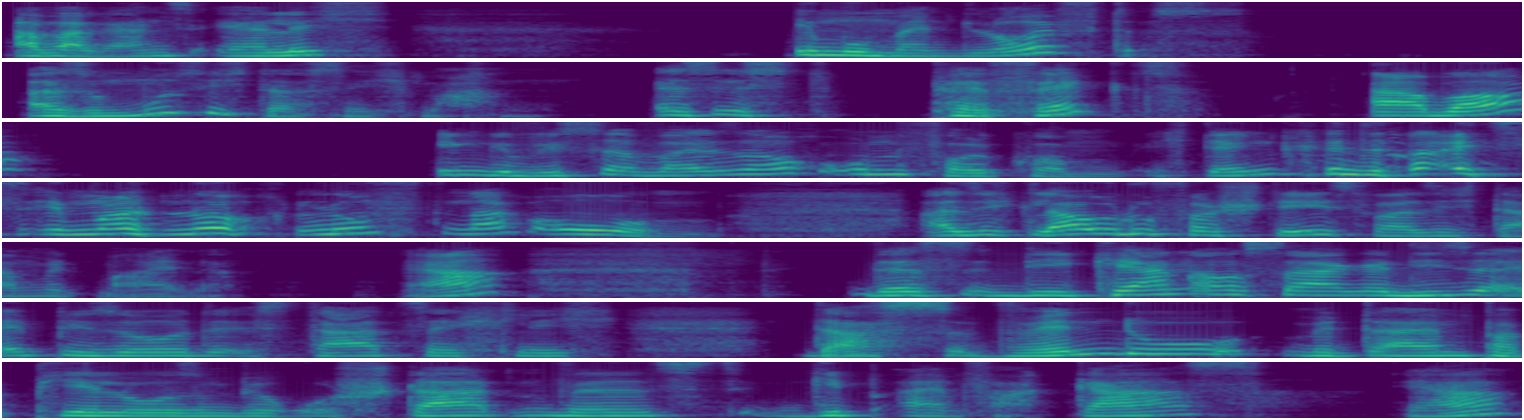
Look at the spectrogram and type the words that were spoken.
Aber ganz ehrlich, im Moment läuft es. Also muss ich das nicht machen. Es ist perfekt, aber in gewisser Weise auch unvollkommen. Ich denke, da ist immer noch Luft nach oben. Also ich glaube, du verstehst, was ich damit meine. Ja? Das, die Kernaussage dieser Episode ist tatsächlich, dass wenn du mit deinem papierlosen Büro starten willst, gib einfach Gas, ja,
